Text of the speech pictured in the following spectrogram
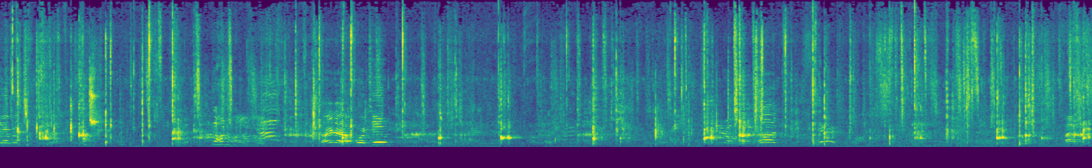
No, no, no. no. Right out, 4 2. Zero, one, one. Pass.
